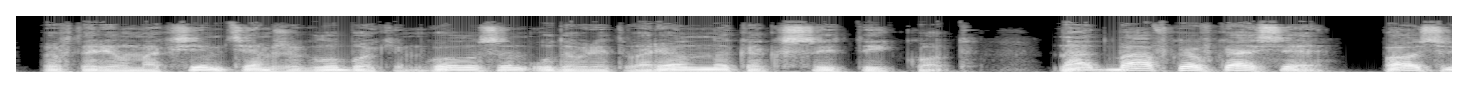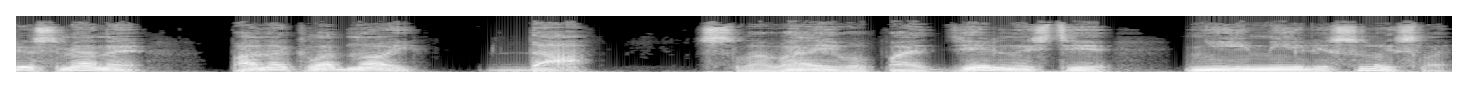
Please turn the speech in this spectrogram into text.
— повторил Максим тем же глубоким голосом, удовлетворенно, как сытый кот. «Надбавка в кассе! После смены! По накладной!» «Да». Слова его по отдельности не имели смысла,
